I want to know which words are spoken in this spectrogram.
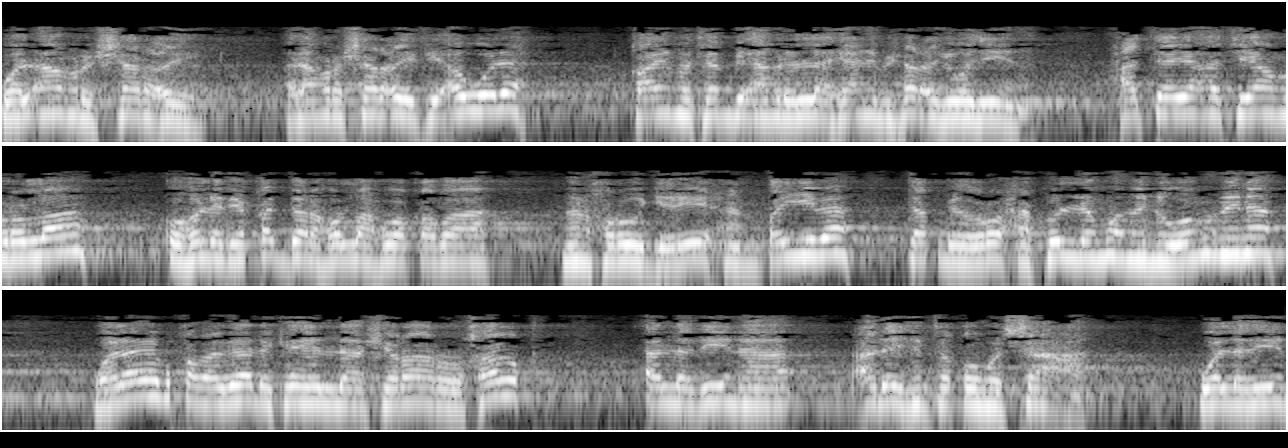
والأمر الشرعي. الأمر الشرعي في أوله قائمة بأمر الله يعني بشرعه ودينه. حتى يأتي أمر الله وهو الذي قدره الله وقضاه من خروج ريح طيبة تقبض روح كل مؤمن ومؤمنة ولا يبقى بعد ذلك إلا شرار الخلق الذين عليهم تقوم الساعة والذين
